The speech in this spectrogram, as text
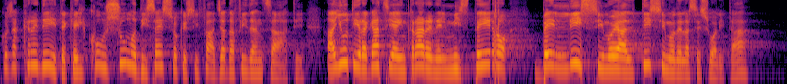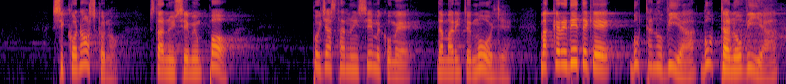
Cosa credete che il consumo di sesso che si fa già da fidanzati aiuti i ragazzi a entrare nel mistero bellissimo e altissimo della sessualità. Si conoscono, stanno insieme un po', poi già stanno insieme come da marito e moglie. Ma credete che buttano via, buttano via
